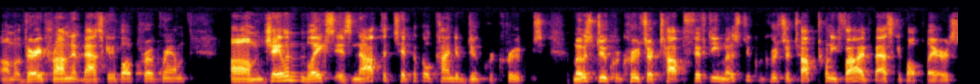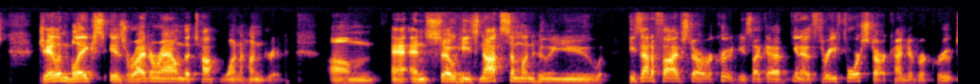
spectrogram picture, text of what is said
um, a very prominent basketball program. Um, Jalen Blakes is not the typical kind of Duke recruit. Most Duke recruits are top 50. Most Duke recruits are top 25 basketball players. Jalen Blakes is right around the top 100. Um, and, and so he's not someone who you, he's not a five star recruit. He's like a, you know, three, four star kind of recruit.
